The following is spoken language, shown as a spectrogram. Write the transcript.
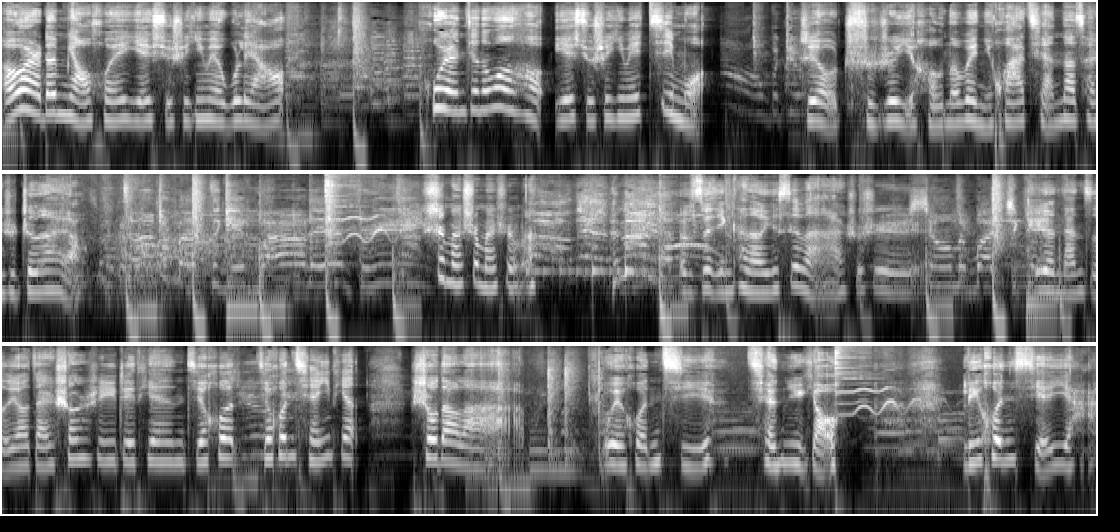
偶尔的秒回，也许是因为无聊；忽然间的问候，也许是因为寂寞。只有持之以恒的为你花钱，那才是真爱啊！是吗？是吗？是吗？最近看到一个新闻啊，说是一个男子要在双十一这天结婚，结婚前一天收到了未婚妻 前女友离婚协议哈。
